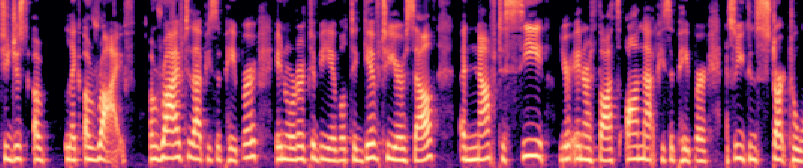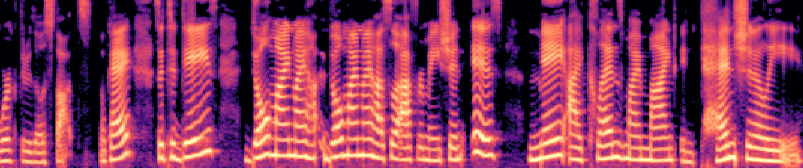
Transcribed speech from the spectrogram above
to just uh, like arrive arrive to that piece of paper in order to be able to give to yourself enough to see your inner thoughts on that piece of paper so you can start to work through those thoughts okay so today's don't mind my don't mind my hustle affirmation is May I cleanse my mind intentionally.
